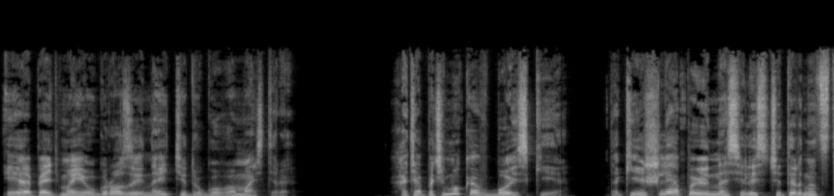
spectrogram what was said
и опять мои угрозы найти другого мастера. Хотя почему ковбойские? Такие шляпы носились с 14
